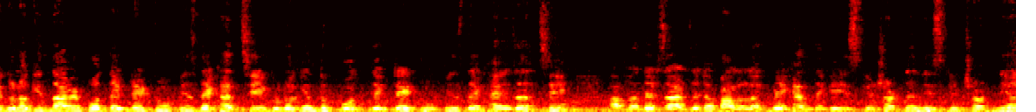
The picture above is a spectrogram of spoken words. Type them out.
এগুলো কিন্তু আমি প্রত্যেকটাই টু পিস দেখাচ্ছি। এগুলো কিন্তু প্রত্যেকটাই টু পিস দেখাই যাচ্ছি। আপনাদের যার যেটা ভালো লাগবে এখান থেকে স্ক্রিনশট নেন স্ক্রিনশট নিয়ে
